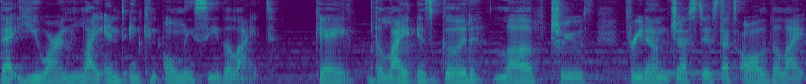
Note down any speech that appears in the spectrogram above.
that you are enlightened and can only see the light. Okay? The light is good, love, truth, freedom, justice. That's all of the light.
